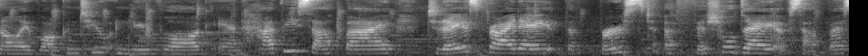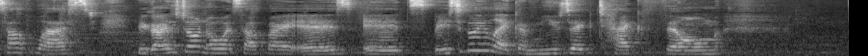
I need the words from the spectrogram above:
Nolly. Welcome to a new vlog and happy South by. Today is Friday, the first official day of South by Southwest. If you guys don't know what South by is, it's basically like a music, tech, film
